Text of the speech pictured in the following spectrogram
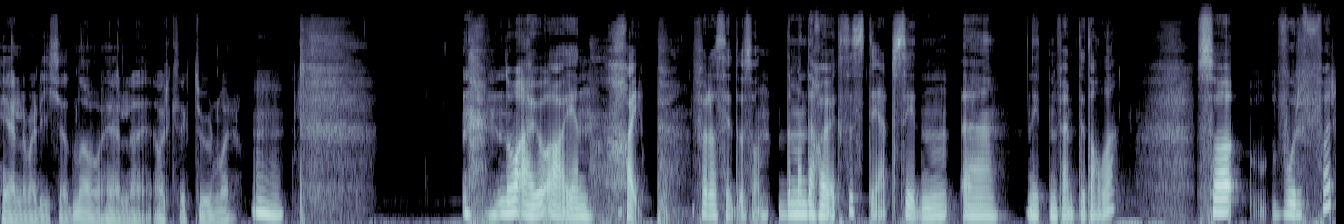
hele verdikjeden og hele arkitekturen vår. Mm. Nå er jo AI en hype, for å si det sånn. Men det har jo eksistert siden uh, 1950-tallet. Så hvorfor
